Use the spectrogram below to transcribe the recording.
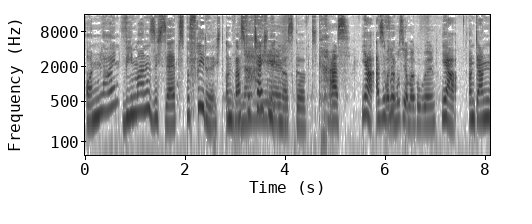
online, wie man sich selbst befriedigt und was für Nein. Techniken es gibt. Krass. Ja, also Boah, den muss ich auch mal googeln. ja, und dann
